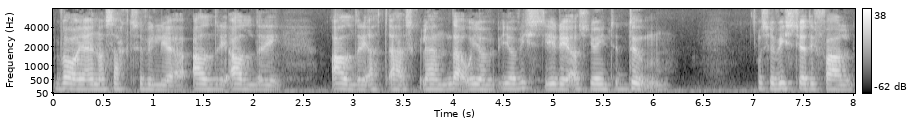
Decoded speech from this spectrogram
Vad jag än har sagt så vill jag aldrig, aldrig, aldrig att det här skulle hända. Och jag, jag visste ju det. Alltså jag är inte dum. Alltså jag visste ju att ifall,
